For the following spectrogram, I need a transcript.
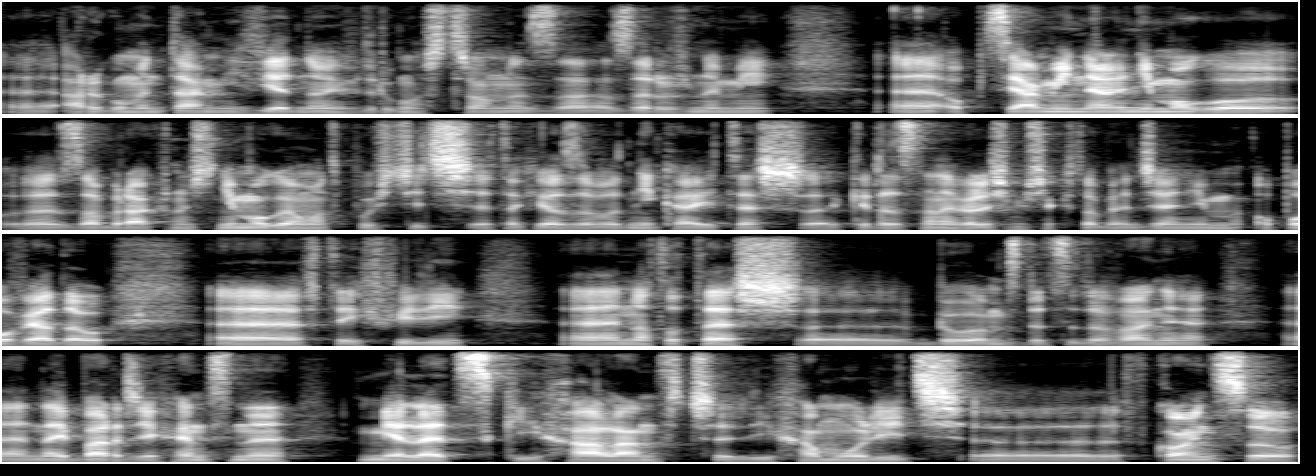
e, argumentami w jedną i w drugą stronę za, za różnymi opcjami, no ale nie mogło zabraknąć, nie mogłem odpuścić takiego zawodnika i też kiedy zastanawialiśmy się, kto będzie nim opowiadał w tej chwili, no to też byłem zdecydowanie najbardziej chętny. Mielecki, Haland, czyli Hamulić w końcu,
